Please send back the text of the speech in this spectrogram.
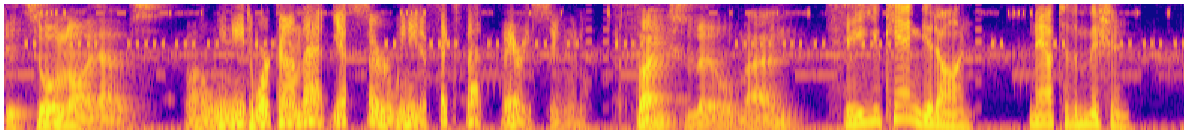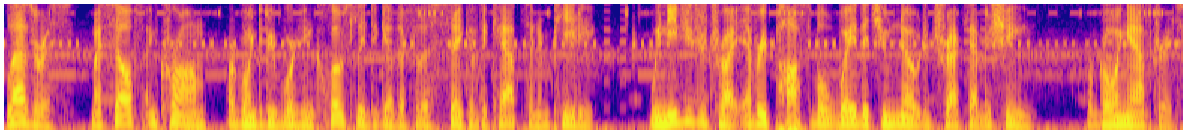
It's all I have. Well, we need to work on that. Yes, sir. We need to fix that very soon. Thanks, little man. See, you can get on. Now to the mission. Lazarus, myself, and Crom are going to be working closely together for the sake of the captain and Petey. We need you to try every possible way that you know to track that machine. We're going after it.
